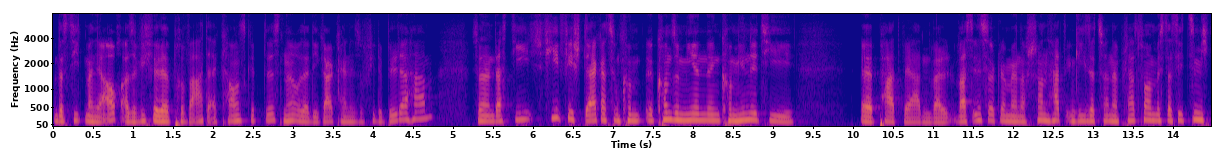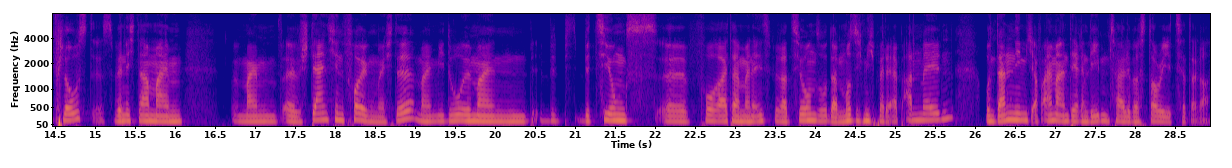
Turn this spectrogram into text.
Und das sieht man ja auch. Also wie viele private Accounts gibt es, ne, oder die gar keine so viele Bilder haben, sondern dass die viel, viel stärker zum äh, konsumierenden Community äh, Part werden, weil was Instagram ja noch schon hat, im Gegensatz zu einer Plattform, ist, dass sie ziemlich closed ist. Wenn ich da meinem, meinem äh, Sternchen folgen möchte, meinem Idol, meinem Be Beziehungsvorreiter, äh, meiner Inspiration, so, dann muss ich mich bei der App anmelden und dann nehme ich auf einmal an deren Leben teil über Story etc.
